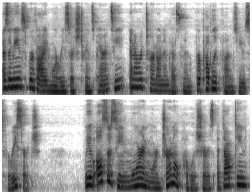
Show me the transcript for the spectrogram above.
as a means to provide more research transparency and a return on investment for public funds used for research. We have also seen more and more journal publishers adopting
